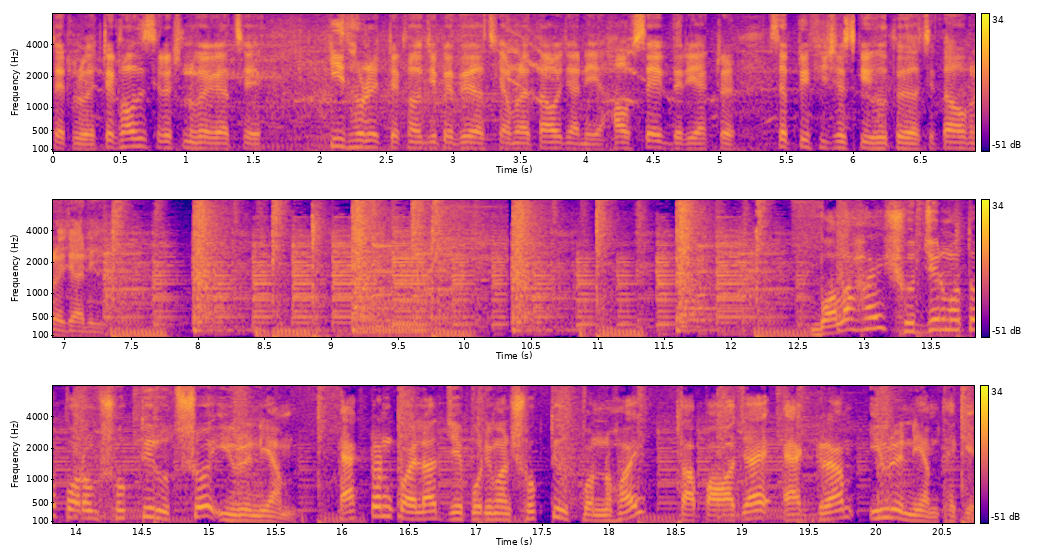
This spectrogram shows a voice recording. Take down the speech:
সেটেল হয়ে টেকনোলজি সিলেকশন হয়ে গেছে, কী ধরনের টেকনোলজি পেতে যাচ্ছে আমরা তাও জানি how safe the reactor safety features কী হতে যাচ্ছে তাও আমরা জানি। বলা হয় সূর্যের মতো পরম শক্তির উৎস ইউরেনিয়াম। এক টন কয়লার যে পরিমাণ শক্তি উৎপন্ন হয়, তা পাওয়া যায় এক গ্রাম ইউরেনিয়াম থেকে।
